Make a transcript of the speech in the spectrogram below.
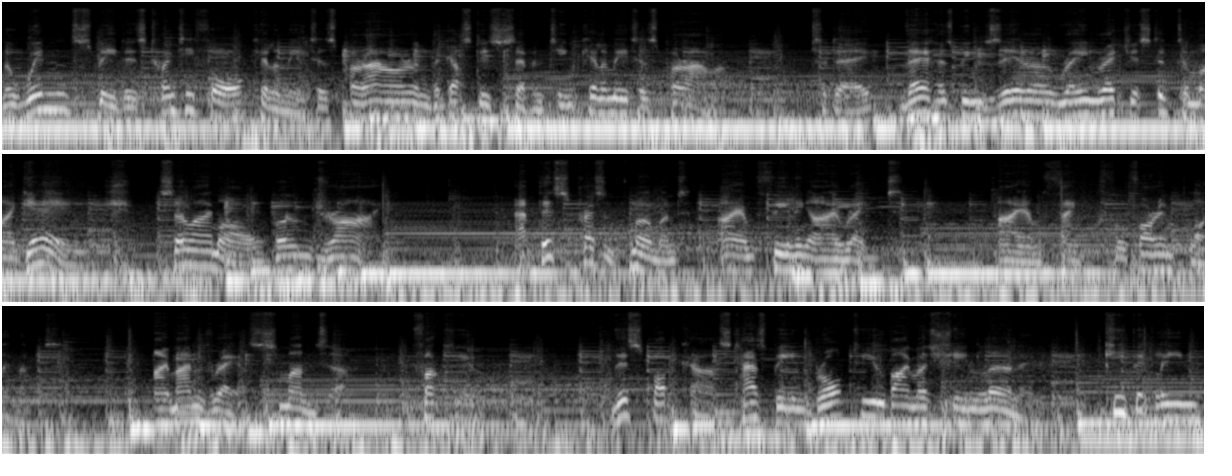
The wind speed is 24 kilometers per hour and the gust is 17 kilometers per hour. Today, there has been zero rain registered to my gauge, so I'm all bone dry. At this present moment, I am feeling irate. I am thankful for employment. I'm Andreas Munzer. Fuck you. This podcast has been brought to you by Machine Learning. Keep it lean,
